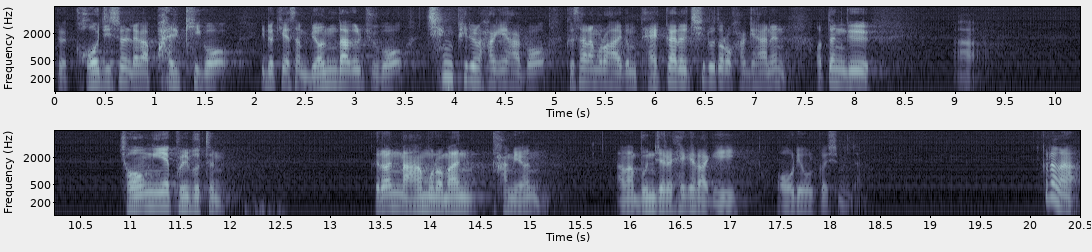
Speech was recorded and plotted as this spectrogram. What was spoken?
그 거짓을 내가 밝히고 이렇게 해서 면박을 주고 챙피를 하게 하고 그 사람으로 하여금 대가를 치르도록 하게 하는 어떤 그 아, 정의에 불붙은 그런 마음으로만 가면 아마 문제를 해결하기 어려울 것입니다. 그러나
